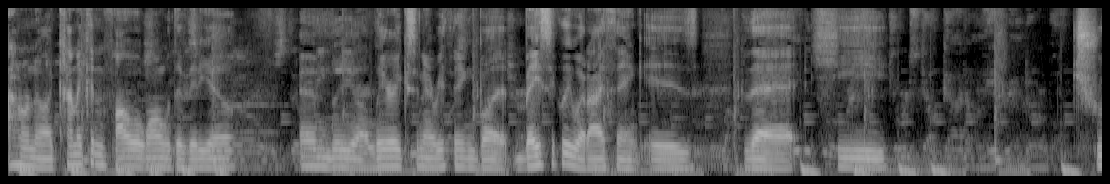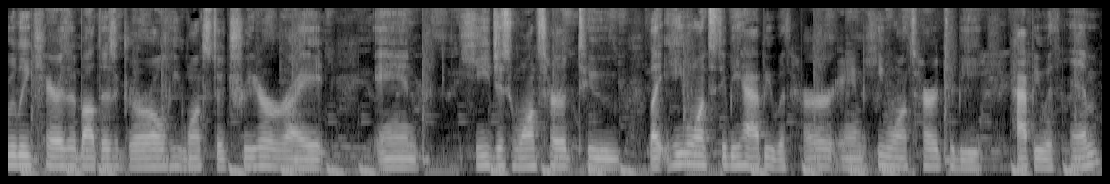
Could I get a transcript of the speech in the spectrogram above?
I don't know. I kind of couldn't follow along with the video and the uh, lyrics and everything, but basically, what I think is that he truly cares about this girl. He wants to treat her right, and he just wants her to like he wants to be happy with her, and he wants her to be happy with him.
